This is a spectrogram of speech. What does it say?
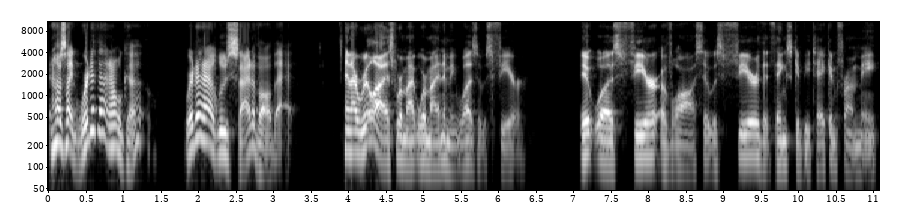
And I was like, where did that all go? Where did I lose sight of all that? And I realized where my where my enemy was, it was fear. It was fear of loss. It was fear that things could be taken from me.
